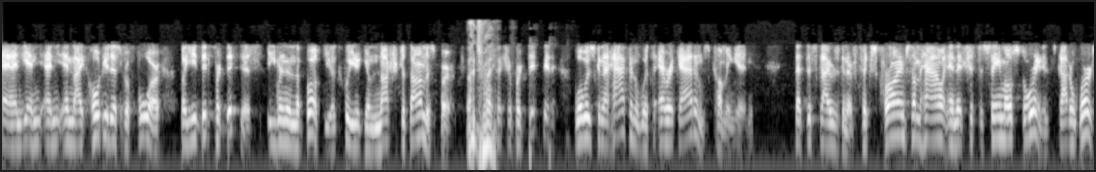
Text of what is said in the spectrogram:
And, and and and I told you this before, but you did predict this even in the book. You you, you Nostradamusburg. That's right. Because you predicted what was going to happen with Eric Adams coming in, that this guy was going to fix crime somehow, and it's just the same old story, and it's gotten worse.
